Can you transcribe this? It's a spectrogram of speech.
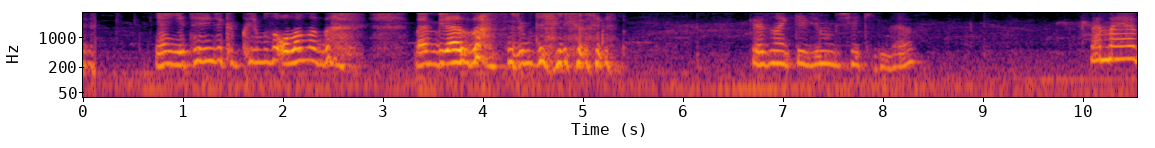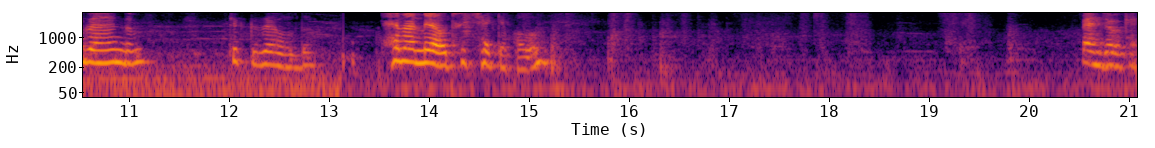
yani yeterince kıpkırmızı olamadı. Ben biraz daha sürüm geliyorum. Göz makyajım bu şekilde. Ben bayağı beğendim. Çok güzel oldu. Hemen bir outfit check yapalım. Bence okey.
